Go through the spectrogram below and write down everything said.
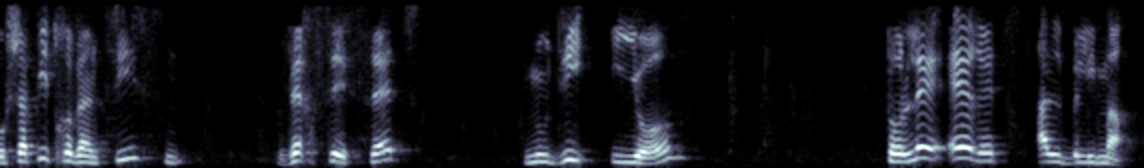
Au chapitre 26, verset 7, nous dit Iov, Tole Eretz al Blima.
